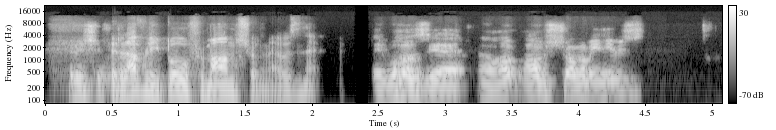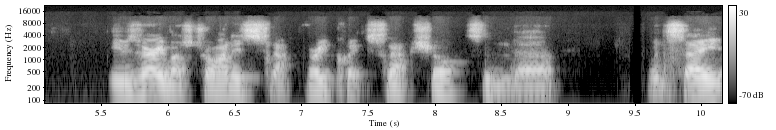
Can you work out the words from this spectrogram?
finishing it's a lovely ball from Armstrong, though, wasn't it? It was, yeah. Uh, Armstrong. I mean, he was he was very much trying his snap, very quick snapshots, and uh, wouldn't say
